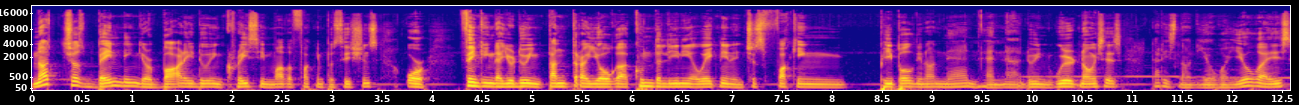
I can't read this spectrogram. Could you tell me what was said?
Not just bending your body, doing crazy motherfucking positions, or thinking that you're doing Tantra yoga, Kundalini awakening, and just fucking people, you know, nah, nah, nah, doing weird noises. That is not yoga. Yoga is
